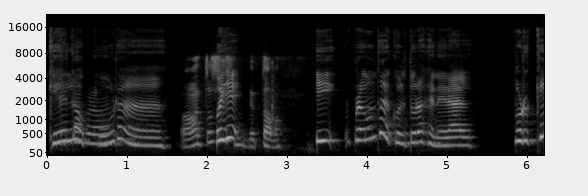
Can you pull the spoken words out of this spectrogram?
¡Qué locura! Oh, entonces, Oye. de todo. Y pregunta de cultura general. ¿Por qué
